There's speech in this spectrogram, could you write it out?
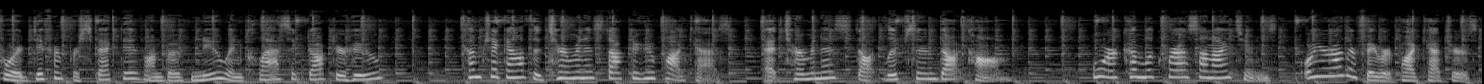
For a different perspective on both new and classic Doctor Who? Come check out the Terminus Doctor Who podcast at terminus.libsyn.com. Or come look for us on iTunes or your other favorite podcatchers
